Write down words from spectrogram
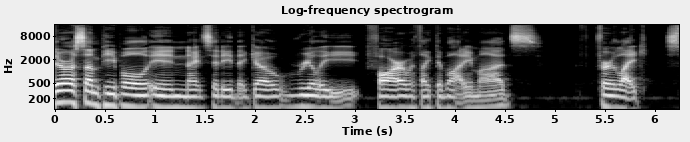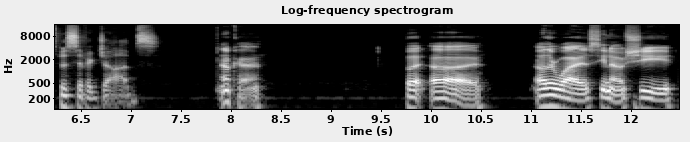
there are some people in Night City that go really far with like the body mods for like specific jobs. Okay. But uh otherwise, you know, she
